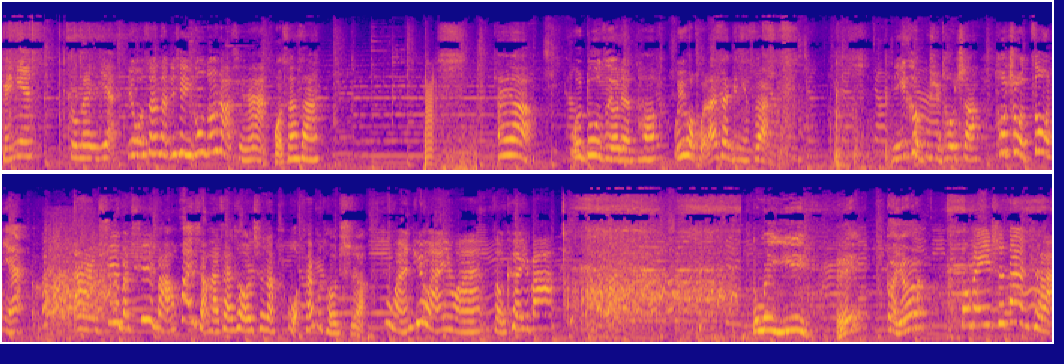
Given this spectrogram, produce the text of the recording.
给你。冬梅姨，给我算算这些一共多少钱？我算算。哎呀，我肚子有点疼，我一会儿回来再给你算。你可不许偷吃啊！偷吃我揍你！哎，去吧去吧，坏小孩才偷吃呢，我才不偷吃，这玩具玩一玩总可以吧？冬梅姨，哎，大牙，冬梅姨吃饭去了，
